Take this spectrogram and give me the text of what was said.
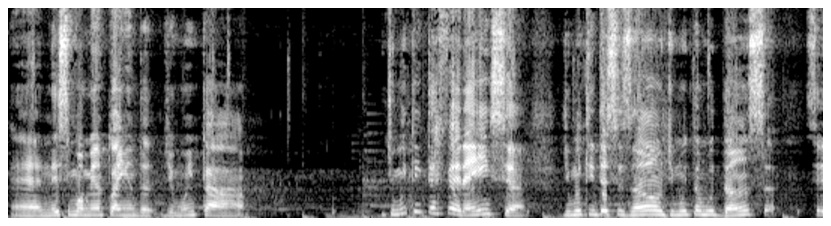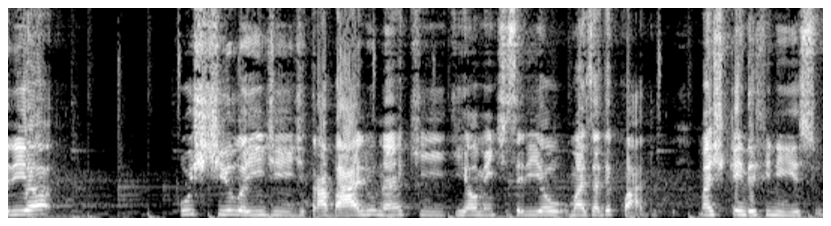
é, nesse momento ainda de muita, de muita interferência, de muita indecisão, de muita mudança, seria o estilo aí de, de trabalho, né, que, que realmente seria o mais adequado. Mas quem define isso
